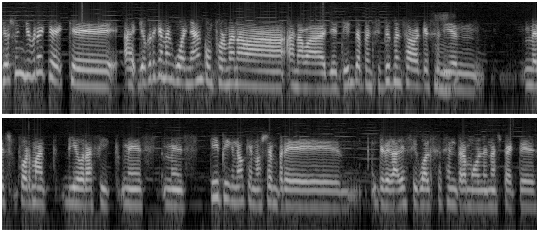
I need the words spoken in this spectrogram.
jo és un llibre que, que ah, jo crec que anat guanyant conforme anava, anava llegint. Al principi pensava que serien mm. més format biogràfic, més, més típic, no? que no sempre, de vegades igual se centra molt en aspectes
